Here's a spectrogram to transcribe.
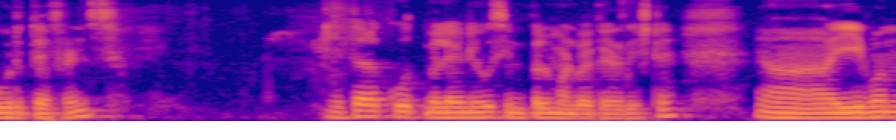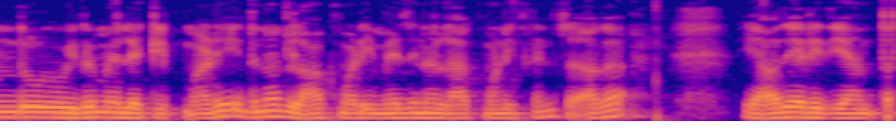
ಕೂರುತ್ತೆ ಫ್ರೆಂಡ್ಸ್ ಈ ಥರ ಕೂತ ಮೇಲೆ ನೀವು ಸಿಂಪಲ್ ಮಾಡಬೇಕಾಗಿರೋದು ಇಷ್ಟೇ. ಈ ಒಂದು ಇದ್ರ ಮೇಲೆ ಕ್ಲಿಕ್ ಮಾಡಿ, ಇದನ್ನು ಲಾಕ್ ಮಾಡಿ ಇಮೇಜನ್ನು ಲಾಕ್ ಮಾಡಿ ಫ್ರೆಂಡ್ಸ್ ಆಗ ಯಾವುದೇ ರೀತಿಯಂಥ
